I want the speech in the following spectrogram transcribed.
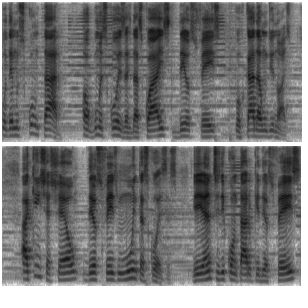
podemos contar algumas coisas das quais Deus fez por cada um de nós. Aqui em Chechel, Deus fez muitas coisas. E antes de contar o que Deus fez,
